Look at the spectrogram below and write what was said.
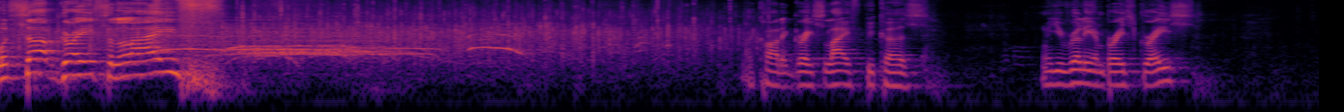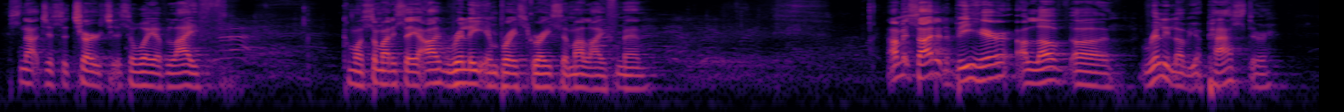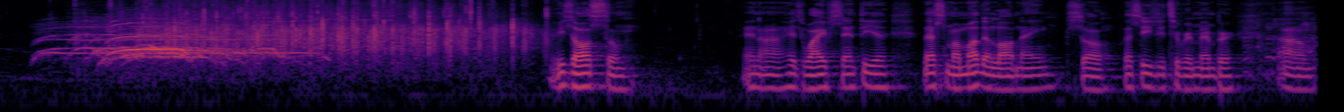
What's up, Grace Life? I called it Grace Life because when you really embrace grace, it's not just a church, it's a way of life. Come on, somebody say, I really embrace grace in my life, man. I'm excited to be here. I love, uh, really love your pastor. He's awesome. And uh, his wife, Cynthia, that's my mother in law name, so that's easy to remember. Um,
